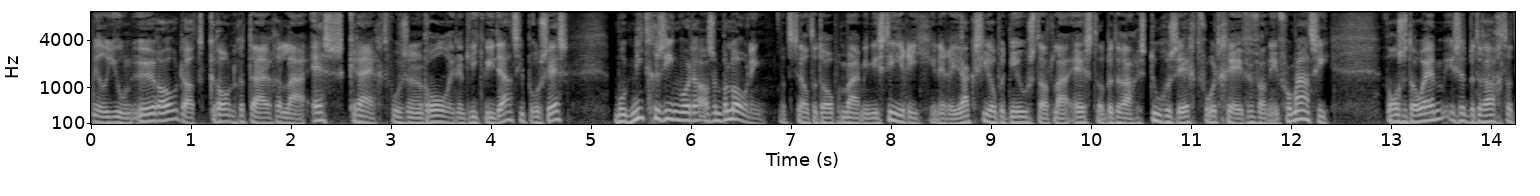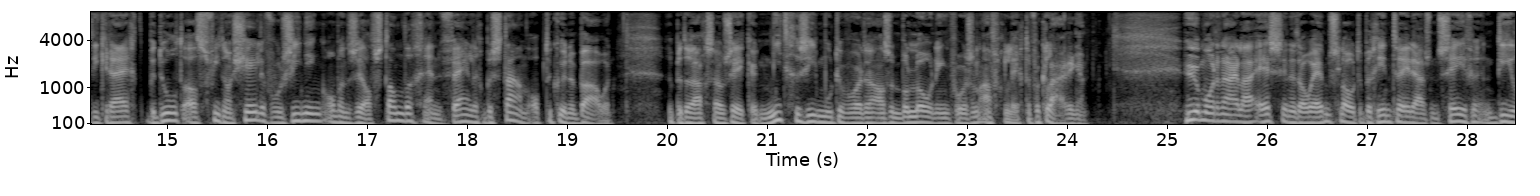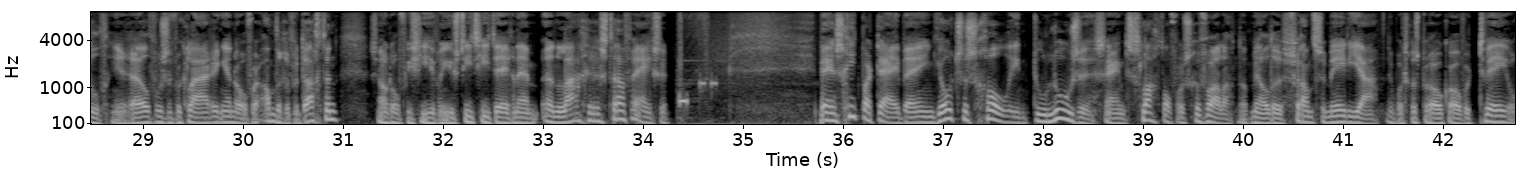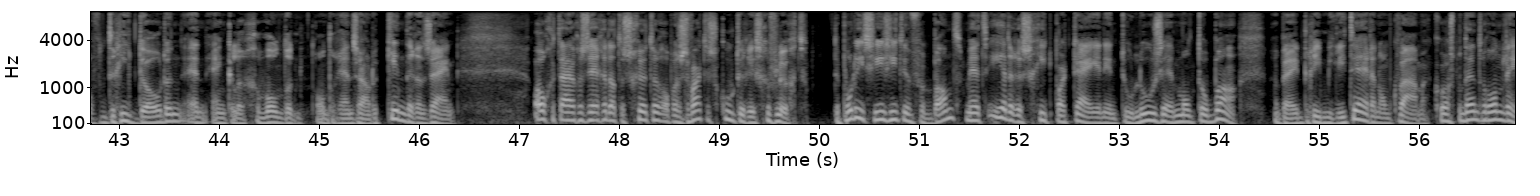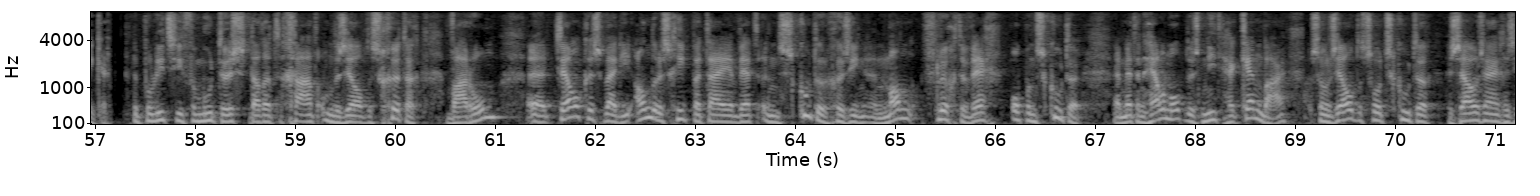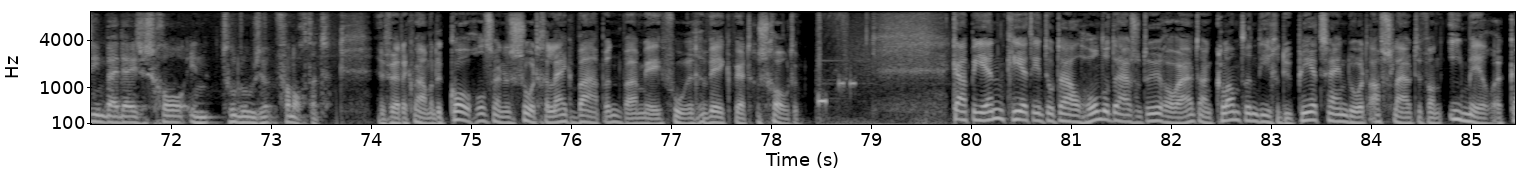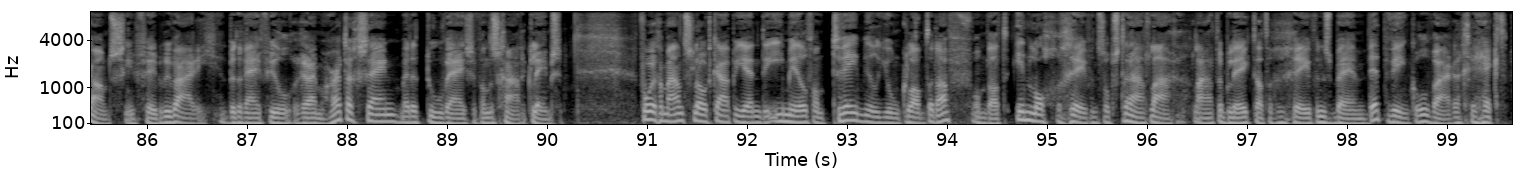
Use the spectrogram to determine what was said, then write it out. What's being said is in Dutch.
miljoen euro dat kroongetuige La S krijgt voor zijn rol in het liquidatieproces moet niet gezien worden als een beloning. Dat stelt het Openbaar Ministerie in een reactie op het nieuws dat La S dat bedrag is toegezegd voor het geven van informatie. Volgens het OM is het bedrag dat hij krijgt bedoeld als financiële voorziening om een zelfstandig en veilig bestaan op te kunnen bouwen. Het bedrag zou zeker niet gezien moeten worden als een beloning voor zijn afgelegde verklaringen. Huurmoordenaar S in het OM sloten begin 2007 een deal. In ruil voor zijn verklaringen over andere verdachten... zou de officier van justitie tegen hem een lagere straf eisen. Bij een schietpartij bij een Joodse school in Toulouse zijn slachtoffers gevallen. Dat melden Franse media. Er wordt gesproken over twee of drie doden en enkele gewonden. Onder hen zouden kinderen zijn. Ooggetuigen zeggen dat de schutter op een zwarte scooter is gevlucht. De politie ziet een verband met eerdere schietpartijen in Toulouse en Montauban, waarbij drie militairen omkwamen. Correspondent Ron Linker. De politie vermoedt dus dat het gaat om dezelfde schutter. Waarom? Uh, telkens bij die andere schietpartijen werd een scooter gezien. Een man vluchtte weg op een scooter. En met een helm op, dus niet herkenbaar. Zo'nzelfde soort scooter zou zijn gezien bij deze school in Toulouse vanochtend. En verder kwamen de kogels en een soort gelijk wapen waarmee vorige week werd geschoten. KPN keert in totaal 100.000 euro uit aan klanten die gedupeerd zijn door het afsluiten van e-mailaccounts in februari. Het bedrijf wil ruimhartig zijn met het toewijzen van de schadeclaims. Vorige maand sloot KPN de e-mail van 2 miljoen klanten af, omdat inloggegevens op straat lagen. Later bleek dat de gegevens bij een webwinkel waren gehackt.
